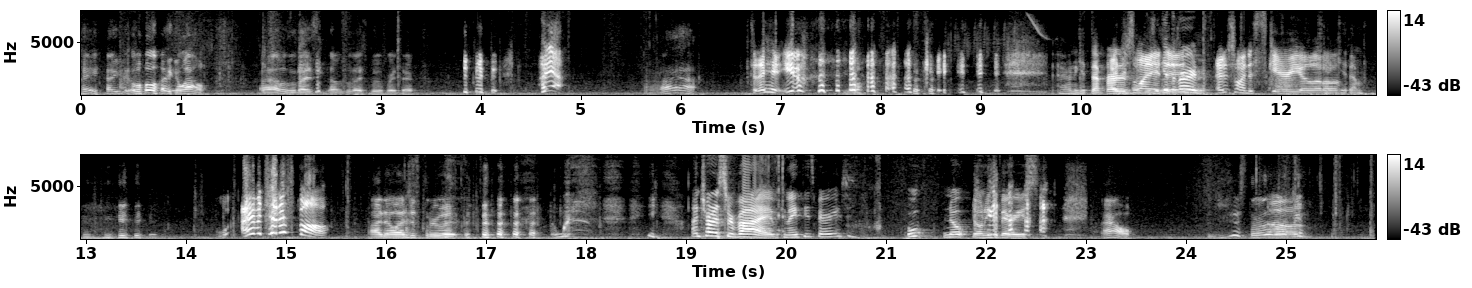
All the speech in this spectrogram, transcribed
hey, how you doing? Oh, like, wow. Uh, that was a nice. That was a nice move right there. Hiya! Ah, yeah. Did I hit you? No. okay. I'm gonna get that bird. I bird. just wanted get to. the bird. I just wanted to scare you a little. Get him. Wh- I have a tennis ball. I know. I just threw it. I'm trying to survive. Can I eat these berries? Oh nope, don't eat the berries. Ow. Did you just throw that Oh. at me? Uh,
